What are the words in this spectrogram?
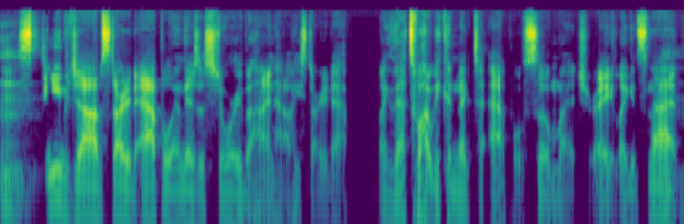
hmm. Steve Jobs started Apple, and there's a story behind how he started Apple. Like that's why we connect to Apple so much, right? Like it's not, hmm.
